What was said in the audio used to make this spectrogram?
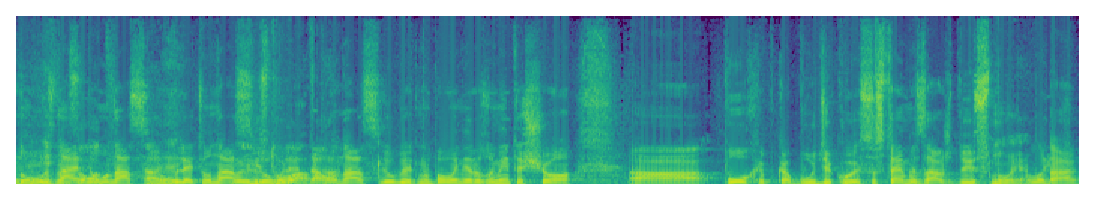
ну епізод, знаєте, у нас да, люблять, у нас люблять, да, у нас люблять. Ми повинні розуміти, що а, похибка будь-якої системи завжди існує. Логічно, Так?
